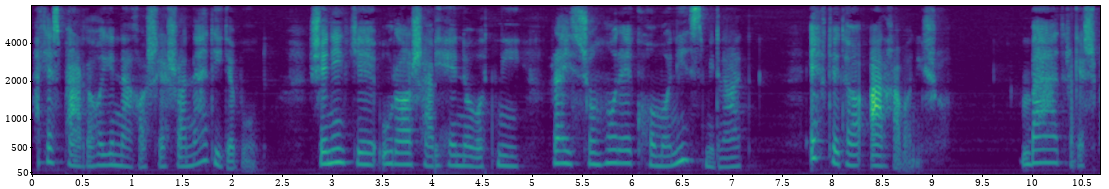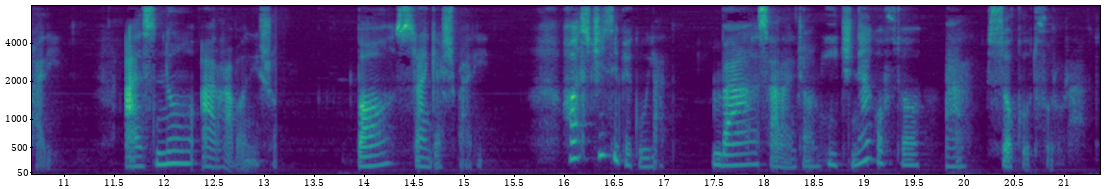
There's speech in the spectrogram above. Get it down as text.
هرکس پرده های نقاشیش را ندیده بود شنید که او را شبیه نووتنی رئیس جمهور کمونیست می‌داند. افتتا ارغوانی شد. بعد رنگش پرید. از نو ارغوانی شد. باز رنگش پرید. خواست چیزی بگوید و سرانجام هیچ نگفت و در سکوت فرو رفت.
